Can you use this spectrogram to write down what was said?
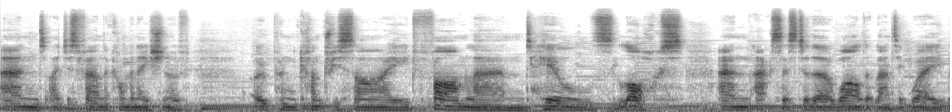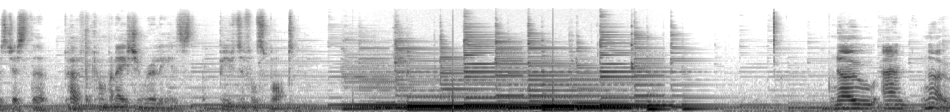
and I just found the combination of open countryside, farmland, hills, lochs, and access to the wild Atlantic Way was just the perfect combination, really. It's a beautiful spot. No and no.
